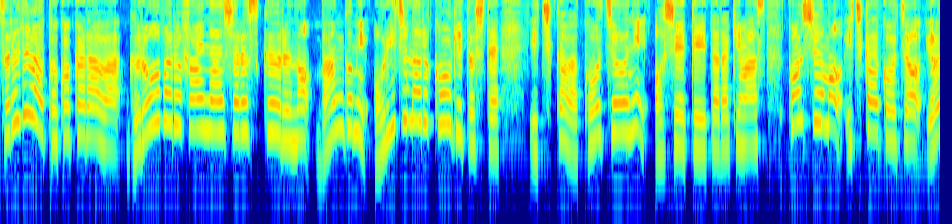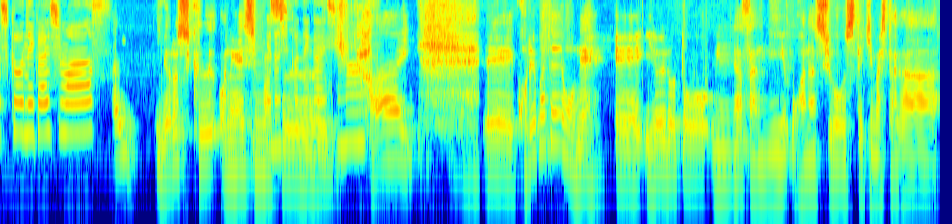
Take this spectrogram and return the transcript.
それではここからはグローバルファイナンシャルスクールの番組オリジナル講義として市川校長に教えていただきます。今週も市川校長よろしくお願いします。はい、よろしくお願いします。よろしくお願いします。はい。えー、これまでもね、えー、いろいろと皆さんにお話をしてきましたが、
